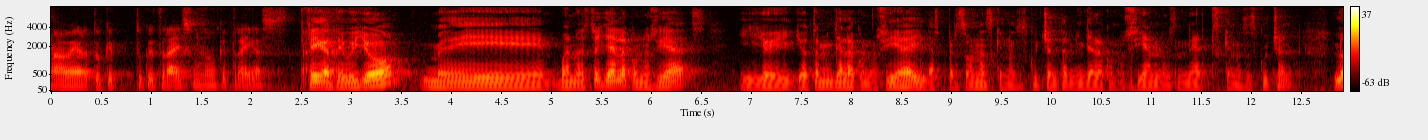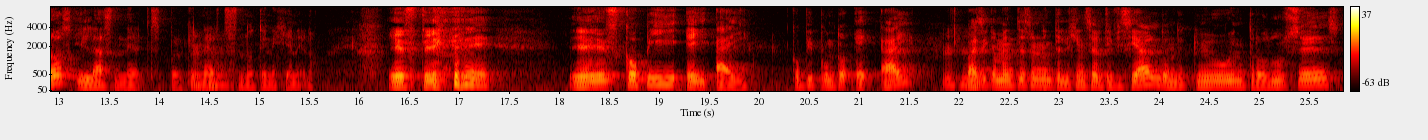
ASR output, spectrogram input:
A ver, ¿tú qué, tú qué traes uno que traigas? Fíjate, güey, yo me... Bueno, esto ya la conocías y yo, y yo también ya la conocía y las personas que nos escuchan también ya la conocían, los nerds que nos escuchan. Los y las nerds, porque nerds no tiene género. Este es Copy AI. Copy.ai. Básicamente es una inteligencia artificial donde tú introduces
